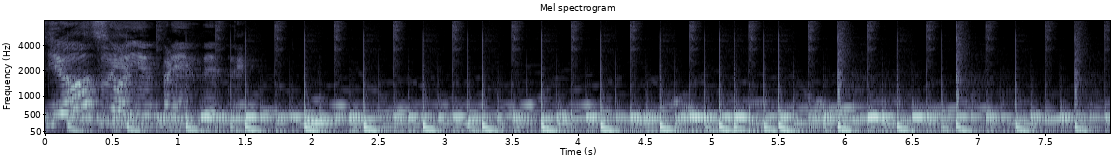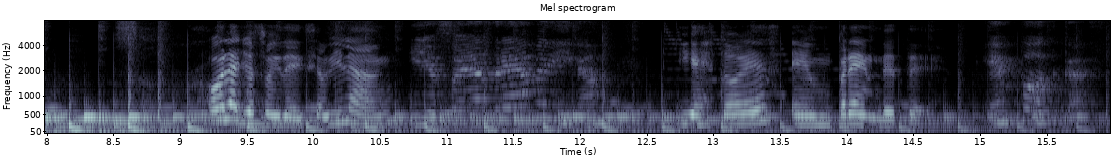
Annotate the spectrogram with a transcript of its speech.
Yo soy Emprendete. Hola, yo soy Daisy Avilán. Y yo soy Andrea Medina. Y esto es Emprendete. En podcast.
